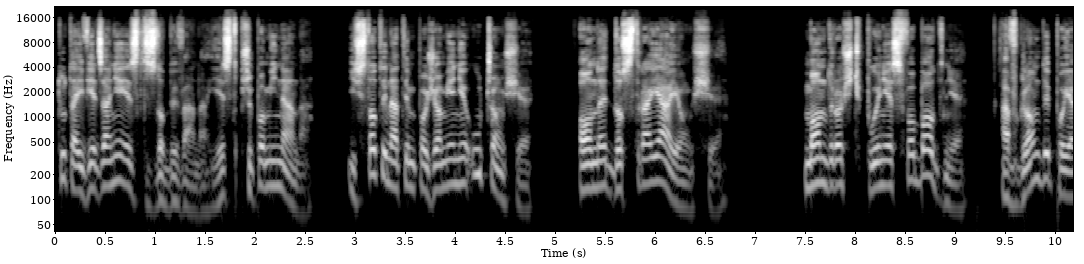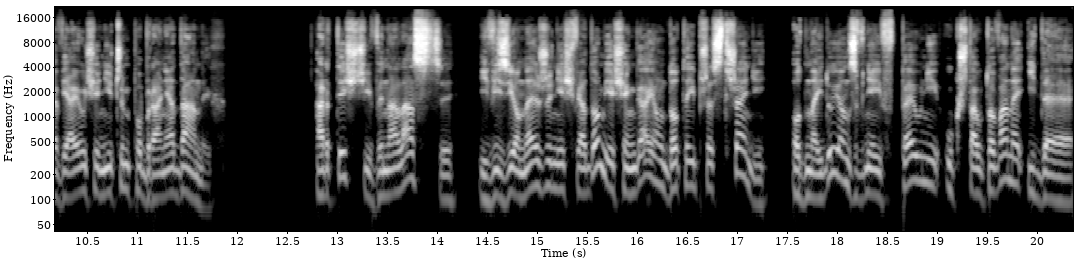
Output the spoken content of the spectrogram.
Tutaj wiedza nie jest zdobywana, jest przypominana. Istoty na tym poziomie nie uczą się, one dostrajają się. Mądrość płynie swobodnie, a wglądy pojawiają się niczym pobrania danych. Artyści, wynalazcy i wizjonerzy nieświadomie sięgają do tej przestrzeni, odnajdując w niej w pełni ukształtowane idee,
